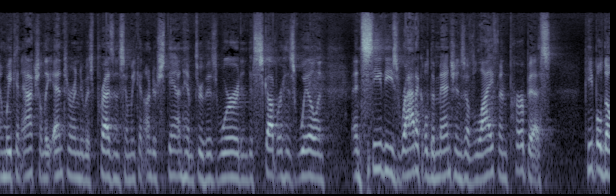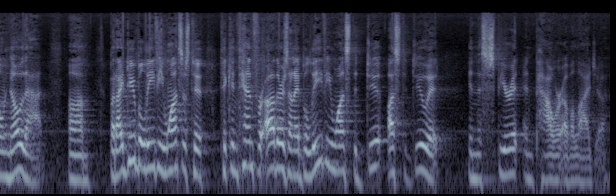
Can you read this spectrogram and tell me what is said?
And we can actually enter into his presence and we can understand him through his word and discover his will and, and see these radical dimensions of life and purpose. People don't know that. Um, but I do believe he wants us to, to contend for others, and I believe he wants to do, us to do it in the spirit and power of Elijah.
